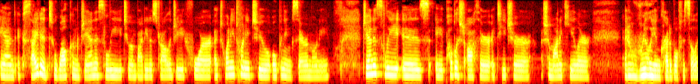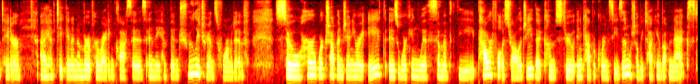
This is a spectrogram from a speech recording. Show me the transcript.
and excited to welcome Janice Lee to Embodied Astrology for a 2022 opening ceremony. Janice Lee is a published author, a teacher, a shamanic healer, and a really incredible facilitator. I have taken a number of her writing classes and they have been truly transformative. So, her workshop on January 8th is working with some of the powerful astrology that comes through in Capricorn season, which I'll be talking about next.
